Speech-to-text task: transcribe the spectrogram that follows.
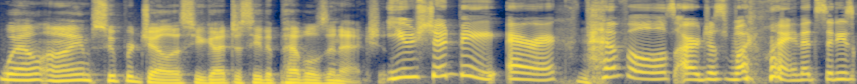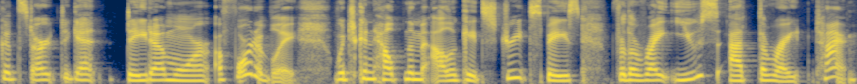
Well, I am super jealous you got to see the pebbles in action. You should be, Eric. Pebbles are just one way that cities could start to get data more affordably, which can help them allocate street space for the right use at the right time.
